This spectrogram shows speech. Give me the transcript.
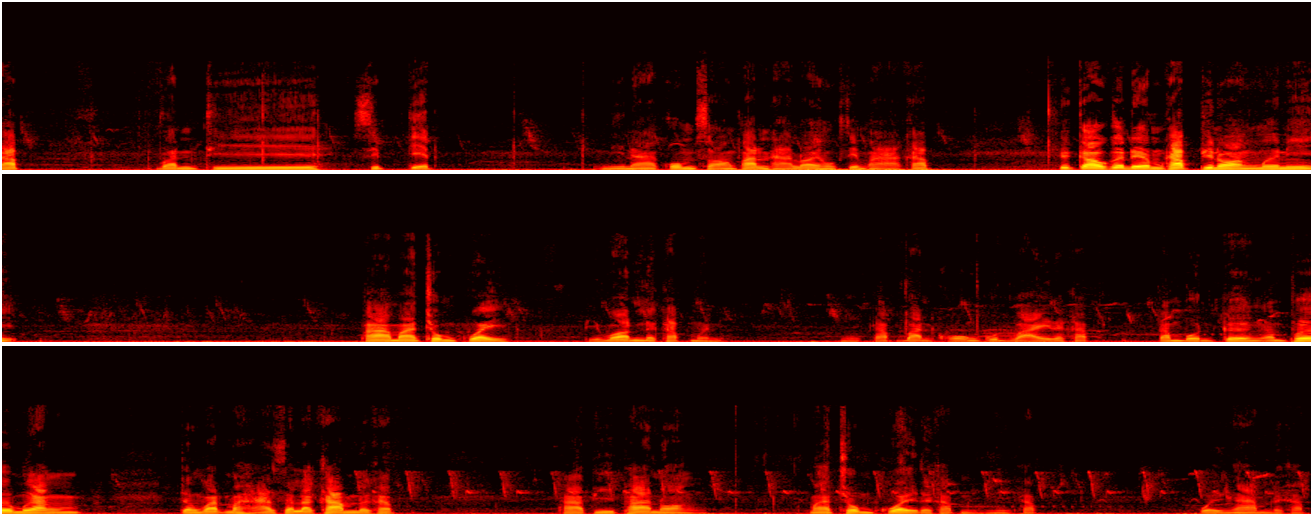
กับ วันที่ 17 มีนาคม 2565 ครับ คือเก่าคือเดิมครับพี่น้องเมื่อนี้พามาชมกล้วยพี่ว่อนนะครับมื่อนี้นี่ครับบ้านโขงกุดไหวนะครับตำบลเกิงอำเภอเมืองจังหวัดมหาสารคามนะครับ พาพี่พานอง มาชมกล้วยนะครับนี่ครับกล้วยงามเลยครับ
